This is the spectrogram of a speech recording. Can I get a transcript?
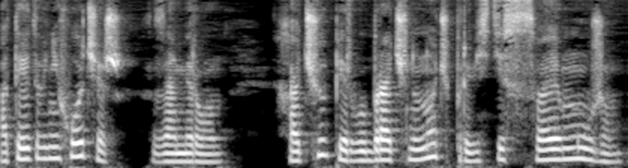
«А ты этого не хочешь?» – замер он. «Хочу первую брачную ночь провести со своим мужем»,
